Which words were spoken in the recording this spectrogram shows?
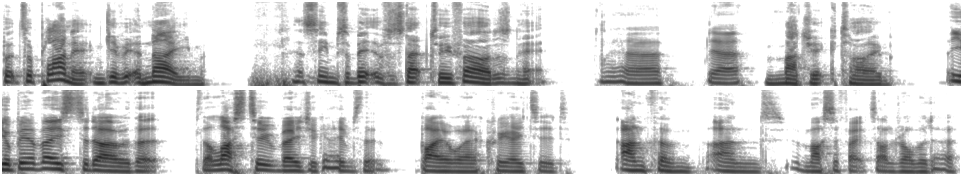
but to plan it and give it a name, that seems a bit of a step too far, doesn't it? Yeah. Yeah. Magic time. You'll be amazed to know that the last two major games that BioWare created, Anthem and Mass Effect Andromeda,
